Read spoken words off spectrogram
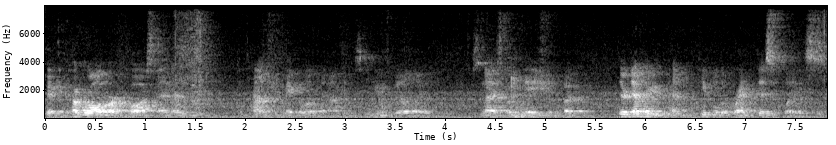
we have to cover all of our costs, and then the town should make a little bit, I mean, it's a huge building, it's a nice location, but there are definitely people that rent this place.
